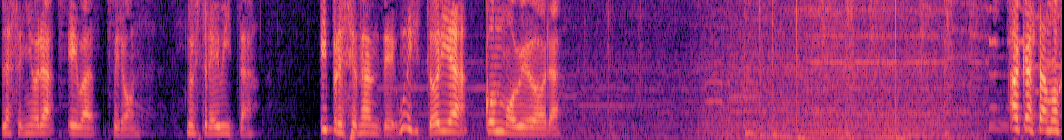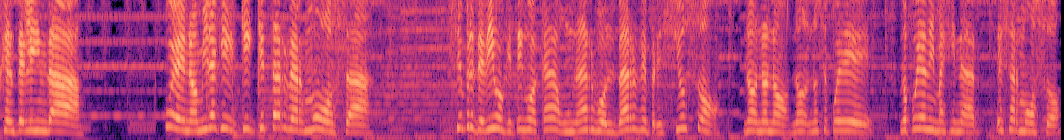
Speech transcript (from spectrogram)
la señora Eva Perón, nuestra Evita. Impresionante, una historia conmovedora. Acá estamos, gente linda. Bueno, mira qué tarde hermosa. Siempre te digo que tengo acá un árbol verde precioso. No, no, no, no, no se puede, no pueden imaginar. Es hermoso.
